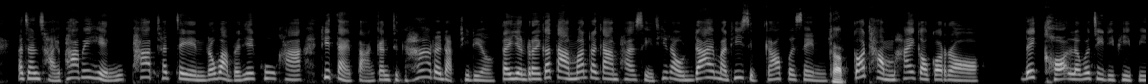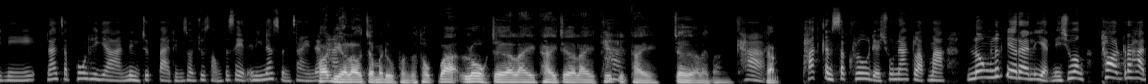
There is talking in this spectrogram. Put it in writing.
ๆ อาจารย์ฉายภาพให้เห็นภาพชัดเจน ระหว่างประเทศคู่ค้า ที่แตกต่างกันถึง 5 ระดับทีเดียว แต่อย่างไรก็ตามมาตรการภาษีที่เราได้มาที่ 19%ครับก็ทำให้กกรได้เคาะแล้วว่า GDP ปีนี้น่าจะพุ่งทะยาน 1.8 ถึง 2.2%อันนี้น่าสนใจๆนะคะเพราะเดี๋ยวเราจะมาดูผลกระทบว่าโลกเจออะไรไทยเจออะไรธุรกิจไทยเจออะไรบ้างค่ะครับพักกันสักครู่เดี๋ยวช่วงหน้ากลับมา ลงลึกในรายละเอียดในช่วงถอดรหัส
